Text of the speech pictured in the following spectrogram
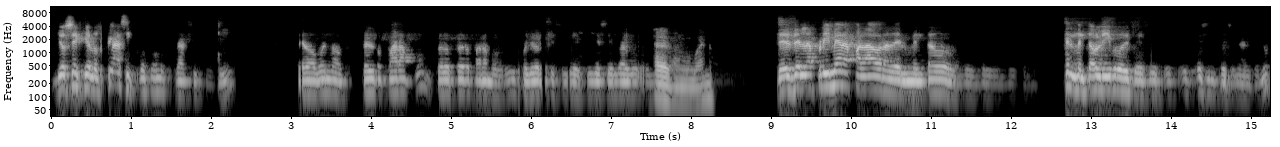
yo sé que los clásicos son los clásicos, ¿sí? Pero bueno, Pedro Páramo, Pedro, Pedro Páramo, pues yo creo que sigue, sigue siendo algo muy bueno. Desde la primera palabra del mentado, del, mentado libro es, es, es, impresionante, ¿no?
